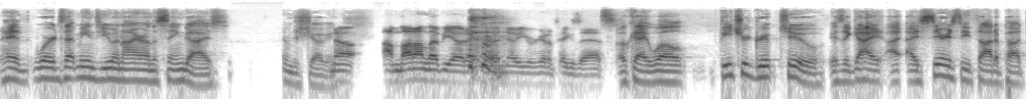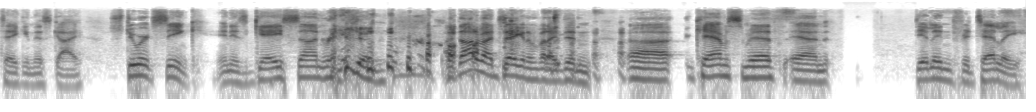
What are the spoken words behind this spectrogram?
Hey, words that means you and I are on the same guys. I'm just joking. No, I'm not on Leviota because I know you were gonna pick his ass. Okay, well, featured group two is a guy I, I seriously thought about taking this guy, Stewart Cink, and his gay son Reagan. I thought about taking him, but I didn't. Uh, Cam Smith and Dylan Frittelli.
